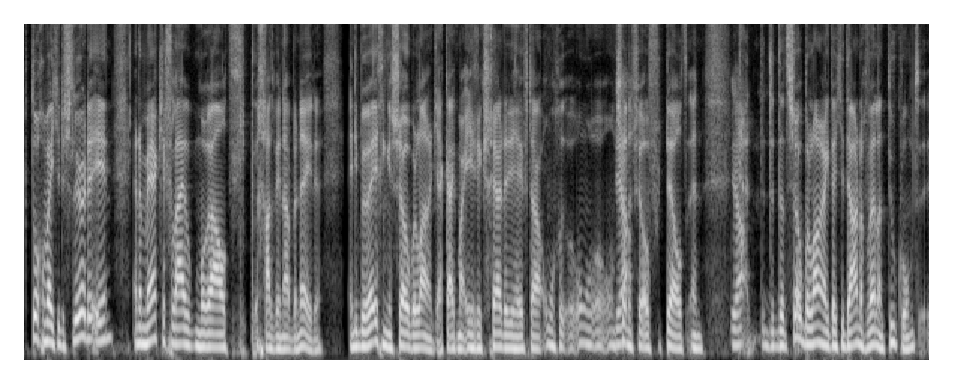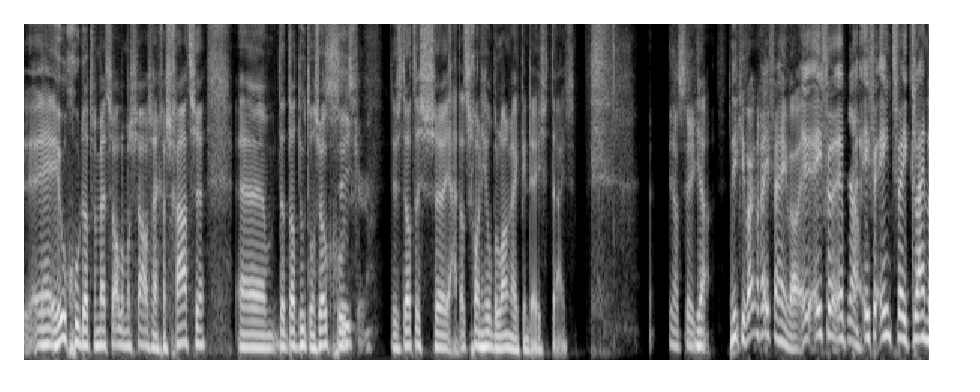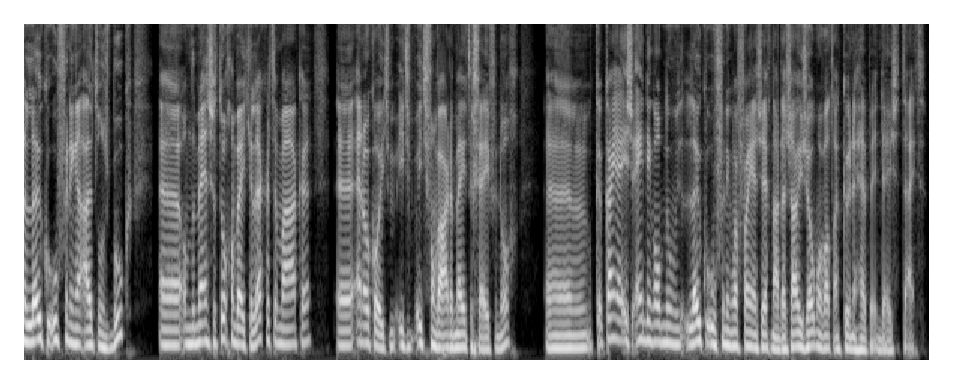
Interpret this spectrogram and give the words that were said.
toch een beetje de sleur erin. En dan merk je gelijk ook moraal gaat weer naar beneden. En die beweging is zo belangrijk. Ja, kijk maar, Erik Scherder die heeft daar ontzettend veel over verteld. En ja. dat is zo belangrijk dat je daar nog wel aan toe komt. Eh, heel goed dat we met z'n allen massaal zijn gaan schaatsen. Uh, dat, dat doet ons ook goed. Zeker. Dus dat is, uh, ja, dat is gewoon heel belangrijk in deze tijd. Ja, zeker. Ja. Niki, waar ik nog even heen wou. E-, even, ja. even één, twee kleine leuke oefeningen uit ons boek. Uh, om de mensen toch een beetje lekker te maken. Uh, en ook al iets, iets, iets van waarde mee te geven nog. Uh, kan jij eens één ding opnoemen, leuke oefening waarvan jij zegt, nou daar zou je zomaar wat aan kunnen hebben in deze tijd?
